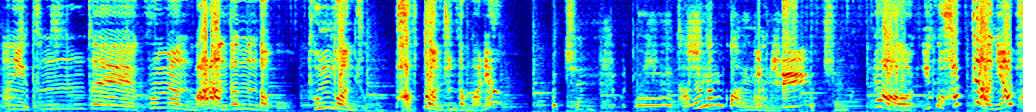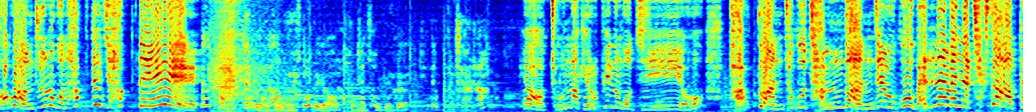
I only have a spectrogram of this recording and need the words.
아니 근데 그러면 말 안 듣는다고 돈도 안 주고 밥도 안 준단 말이야? 그치 뭐 당연한 거 아니야? 그치? 그치 야 이거 학대 아니야? 밥을 안 주는 건 학대지 학대 그래 뭐야? 뭔 소리야 뭔 학대가 소리래 근데 뭔지 알아? 야 존나 괴롭히는 거지 어? 밥도 안 주고 잠도 안 재우고 맨날 맨날 책상 앞에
